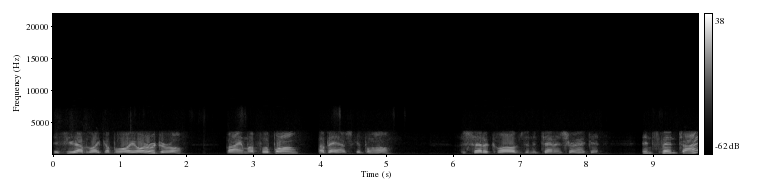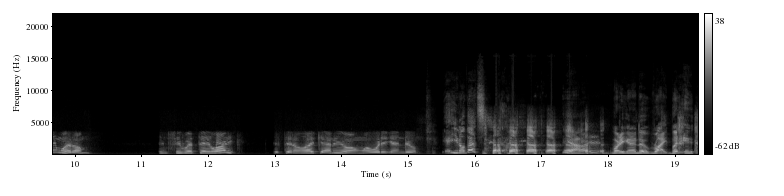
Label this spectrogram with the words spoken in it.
If you have like a boy or a girl, buy him a football, a basketball, a set of clubs, and a tennis racket, and spend time with them and see what they like. If they don't like any of them, well, what are you going to do? Yeah, you know that's yeah. What are you gonna do? Right, but it,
